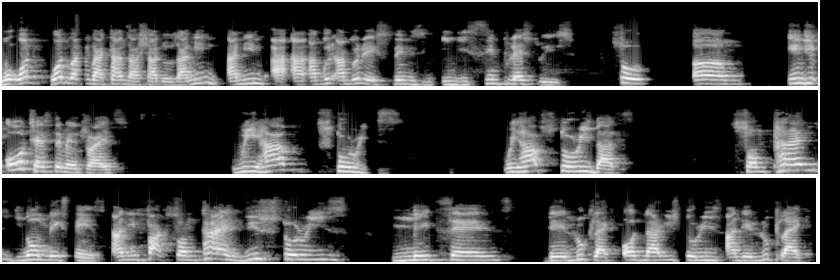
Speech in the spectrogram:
What what, what do I mean by and shadows? I mean I mean I, am going I'm going to explain this in, in the simplest ways. So um in the Old Testament, right, we have stories we have stories that sometimes do not make sense. And in fact, sometimes these stories make sense. They look like ordinary stories and they look like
